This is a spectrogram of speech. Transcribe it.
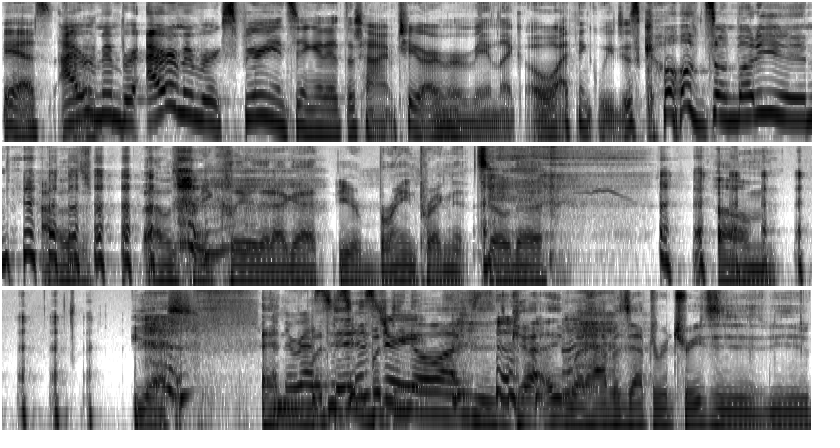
Yes, I remember. I remember experiencing it at the time too. I remember being like, "Oh, I think we just called somebody in." I was I was pretty clear that I got your brain pregnant. So the um yes. And, the rest but is then, but you know, I, what happens after retreats is you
